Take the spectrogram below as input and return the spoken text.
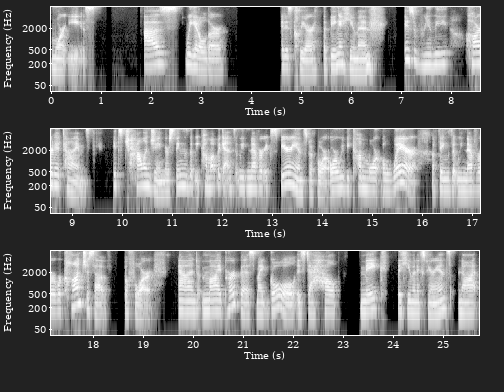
more ease. As we get older, it is clear that being a human is really hard at times. It's challenging. There's things that we come up against that we've never experienced before, or we become more aware of things that we never were conscious of before. And my purpose, my goal is to help make the human experience not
